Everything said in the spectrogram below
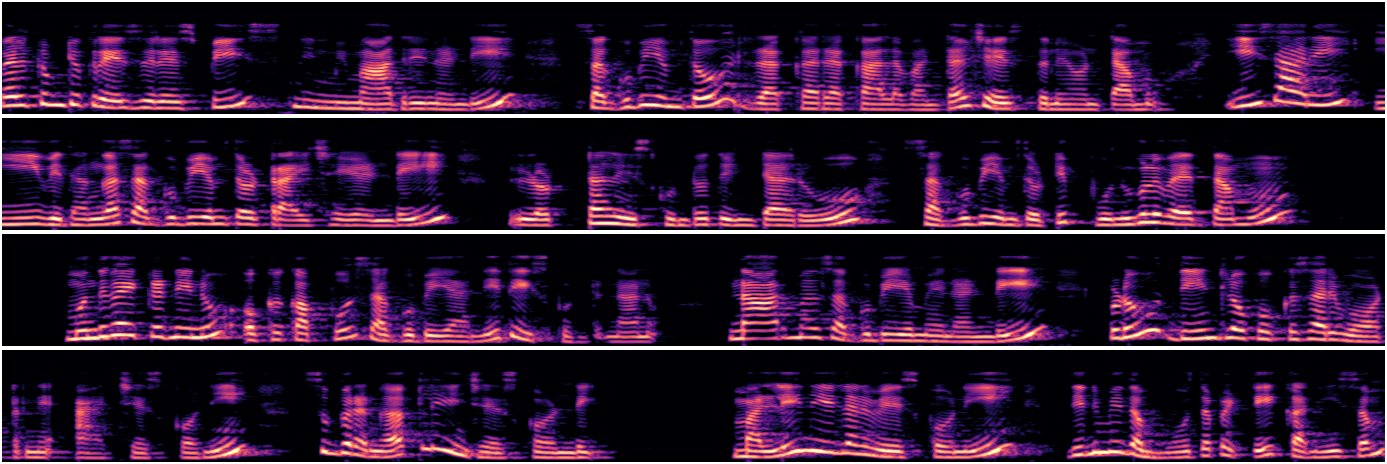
వెల్కమ్ టు క్రేజీ రెసిపీస్. నేను మీ మాదిరినండి సగ్గుబియ్యంతో రకరకాల వంటలు చేస్తూనే ఉంటాము. ఈసారి ఈ విధంగా సగ్గుబియ్యంతో ట్రై చేయండి. లొట్టలు వేసుకుంటూ తింటారు. సగ్గుబియ్యంతో పునుగులు వేద్దాము. ముందుగా ఇక్కడ నేను ఒక కప్పు సగ్గుబియ్యాన్ని తీసుకుంటున్నాను. నార్మల్ సగ్గుబియ్యమేనండి ఇప్పుడు దీంట్లో ఒక్కొక్కసారి వాటర్ని యాడ్ చేసుకొని శుభ్రంగా క్లీన్ చేసుకోండి. మళ్ళీ నీళ్ళని వేసుకొని దీని మీద మూత పెట్టి కనీసం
